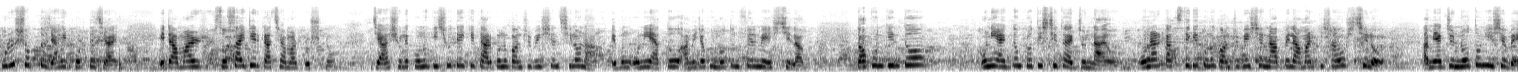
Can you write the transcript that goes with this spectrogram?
পুরুষত্ব জাহির করতে চায়, এটা আমার সোসাইটির কাছে আমার প্রশ্ন যে আসলে কোনো কিছুতেই কি তার কোনো কন্ট্রিবিউশন ছিল না? এবং উনি এত, আমি যখন নতুন ফিল্মে এসেছিলাম, তখন কিন্তু উনি একদম প্রতিষ্ঠিত একজন নায়ক। ওনার কাছ থেকে কোনো কন্ট্রিবিউশন না পেলে আমার কি সাহস ছিল? আমি একজন নতুন হিসেবে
